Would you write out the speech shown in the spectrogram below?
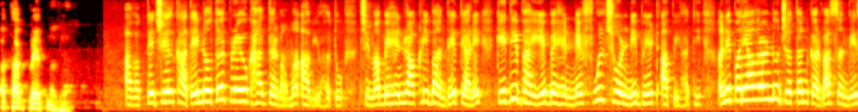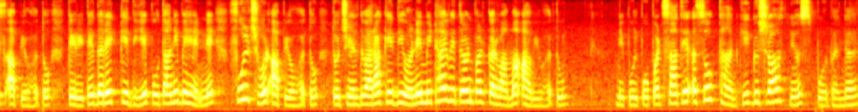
અથાગ પ્રયત્ન છે. આ વખતે જેલ ખાતે નવતર પ્રયોગ હાથ ધરવામાં આવ્યો હતો, જેમાં બહેન રાખડી બાંધે ત્યારે કેદીભાઈએ બહેનને ફૂલ છોડની ભેટ આપી હતી અને પર્યાવરણનું જતન કરવા સંદેશ આપ્યો હતો. તે રીતે દરેક કેદીએ પોતાની બહેનને ફૂલ છોડ આપ્યો હતો. તો જેલ દ્વારા કેદીઓને મીઠાઈ વિતરણ પણ કરવામાં આવ્યું હતું. નિપુલ પોપટ સાથે અશોક થાનકી, ગુજરાત ન્યૂઝ પોરબંદર.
